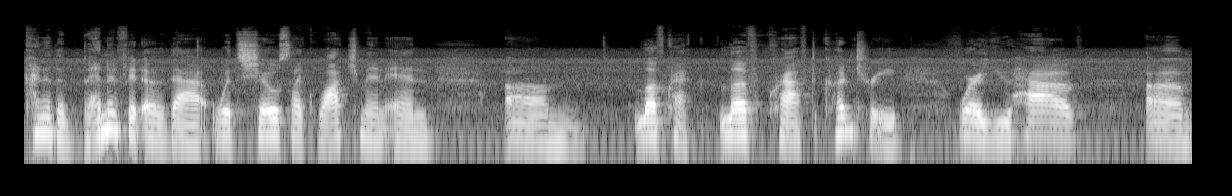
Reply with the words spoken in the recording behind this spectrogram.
kind of the benefit of that with shows like Watchmen and um, Lovecraft, Lovecraft Country, where you have um,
